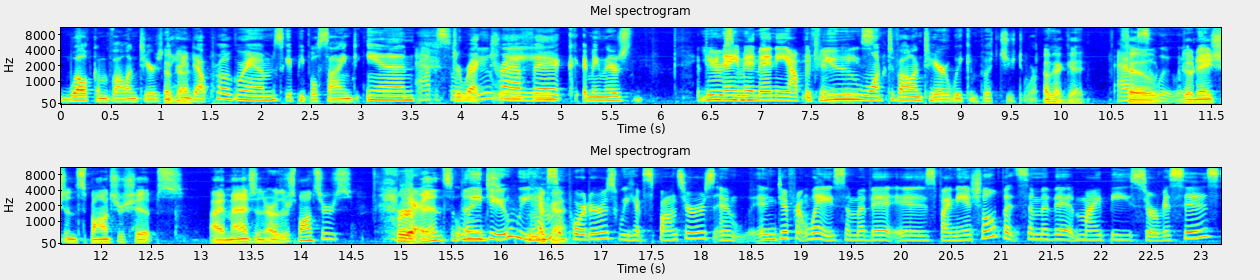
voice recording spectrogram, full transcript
welcome volunteers to Okay. hand out programs, get people signed in, Absolutely. direct traffic. I mean, there's you There's name it. many opportunities. If you want to volunteer, we can put you to work. Okay, good. Absolutely. So donations, sponsorships. I imagine there are there sponsors for There- events? We do. We have Okay. supporters. We have sponsors, and in different ways. Some of it is financial, but some of it might be services.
